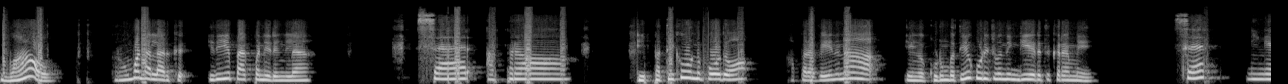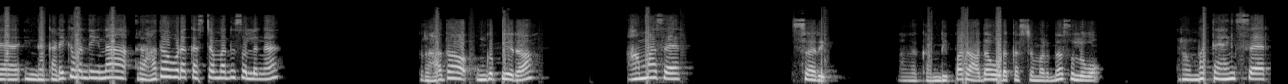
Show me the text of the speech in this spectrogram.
வாவ்! ரொம்ப நல்லா இருக்கு இதையே பேக் பண்ணிடுங்களேன் சார் அப்புறம்? இப்போதைக்கு ஒண்ணு போதும். அப்புறம் வேணும்னா எங்க குடும்பத்தையே கூட்டிட்டு வந்து இங்கேயே எடுத்துக்கிறேமே. சார் நீங்க இந்த கடைக்கு வந்தீங்கன்னா ராதாவோட கஸ்டமர்னு சொல்லுங்க. ராதா உங்க பேரா? ஆமா சார். சரி. நாங்க கண்டிப்பா ராதாவோட கஸ்டமர் தான் சொல்லுவோம். ரொம்ப தேங்க்ஸ் சார்.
